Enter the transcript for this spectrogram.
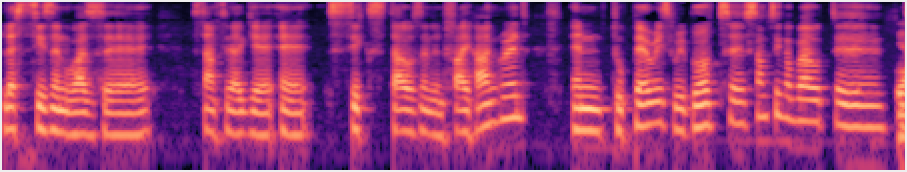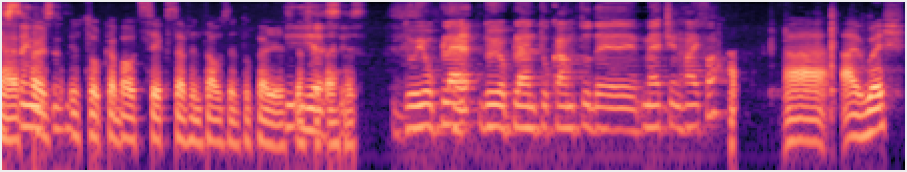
last season was uh, something like uh, uh, six thousand and five hundred and to Paris we brought uh, something about uh, yeah, I've heard you talk about six, seven thousand to Paris. That's yes, yes. Do you plan? Do you plan to come to the match in Haifa? Uh, I wish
